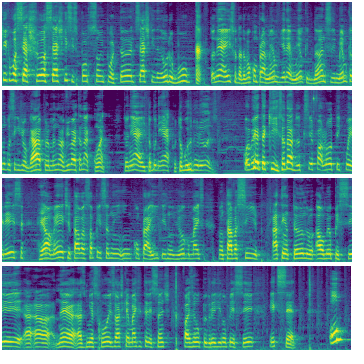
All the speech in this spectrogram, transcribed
O que, que você achou? Você acha que esses pontos são importantes? Você acha que Urubu, tô nem aí, soldado. Eu vou comprar mesmo, dinheiro é meu, que dane-se. Mesmo que eu não consiga jogar, pelo menos uma vida vai estar na conta. Tô nem aí, tô boneco, tô gorduroso. Comenta aqui, soldado, o que você falou tem coerência. Realmente estava só pensando em, em, comprar itens no jogo, mas não estava se atentando ao meu PC, a, a, né, as minhas coisas. Eu acho que é mais interessante fazer um upgrade no PC, etc. Ou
